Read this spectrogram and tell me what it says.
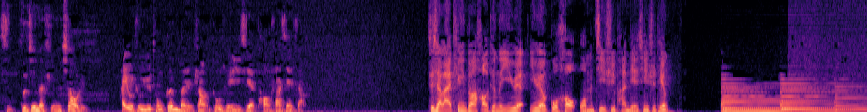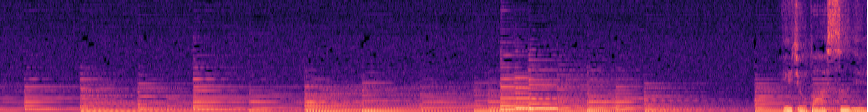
资资金的使用效率，还有助于从根本上杜绝一些套刷现象。接下来听一段好听的音乐，音乐过后我们继续盘点新视听。一九八四年，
